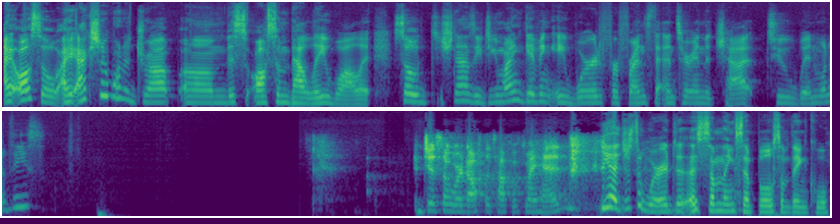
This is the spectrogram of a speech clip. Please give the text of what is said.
I also, I actually want to drop um, this awesome ballet wallet. So, Shnazzy, do you mind giving a word for friends to enter in the chat to win one of these? Just a word off the top of my head. yeah, just a word, uh, something simple, something cool.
